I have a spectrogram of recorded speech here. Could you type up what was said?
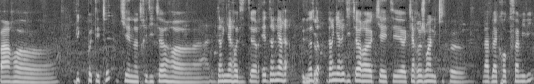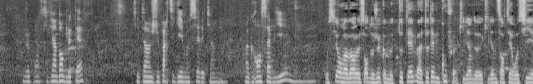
par Big Potato, qui est notre éditeur, euh, dernier auditeur et dernier éditeur, dernier éditeur euh, qui a été, euh, qui a rejoint l'équipe la BlackRock Family, je pense, qui vient d'Angleterre, qui est un jeu party game aussi avec un, un grand sablier. Aussi, on va avoir le sort de jeu comme Totem, bah, Totem Couple, qui vient de, qui vient de sortir aussi,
